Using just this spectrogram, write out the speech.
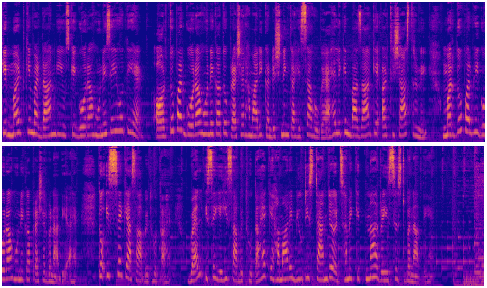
कि मर्द की मर्दानगी उसके गोरा होने से ही होती है। औरतों पर गोरा होने का तो प्रेशर हमारी कंडीशनिंग का हिस्सा हो गया है लेकिन बाज़ार के अर्थशास्त्र ने मर्दों पर भी गोरा होने का प्रेशर बना दिया है। तो इससे क्या साबित होता है? वेल well, इससे यही साबित होता है कि हमारे ब्यूटी स्टैंडर्ड्स हमें कितना रेसिस्ट बनाते हैं।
